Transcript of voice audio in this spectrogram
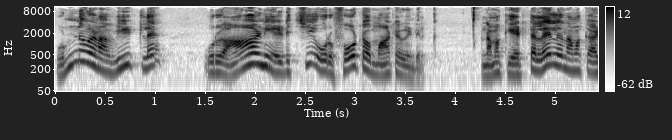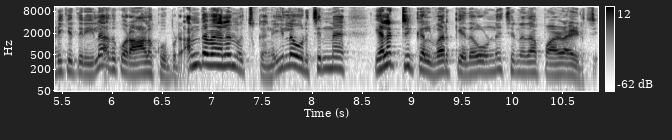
ஒன்று வேணாம் வீட்டில் ஒரு ஆணி அடித்து ஒரு ஃபோட்டோ மாட்ட வேண்டியிருக்கு. நமக்கு எட்டலை இல்லை நமக்கு அடிக்க தெரியல அதுக்கு ஒரு ஆளை கூப்பிடு அந்த வேலைன்னு வச்சுக்கோங்க. இல்லை ஒரு சின்ன எலக்ட்ரிக்கல் ஒர்க் ஏதோ ஒன்று சின்னதாக பாழாயிடுச்சு.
